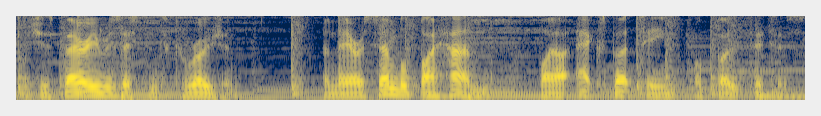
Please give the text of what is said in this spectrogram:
which is very resistant to corrosion, and they are assembled by hand by our expert team of boat fitters.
